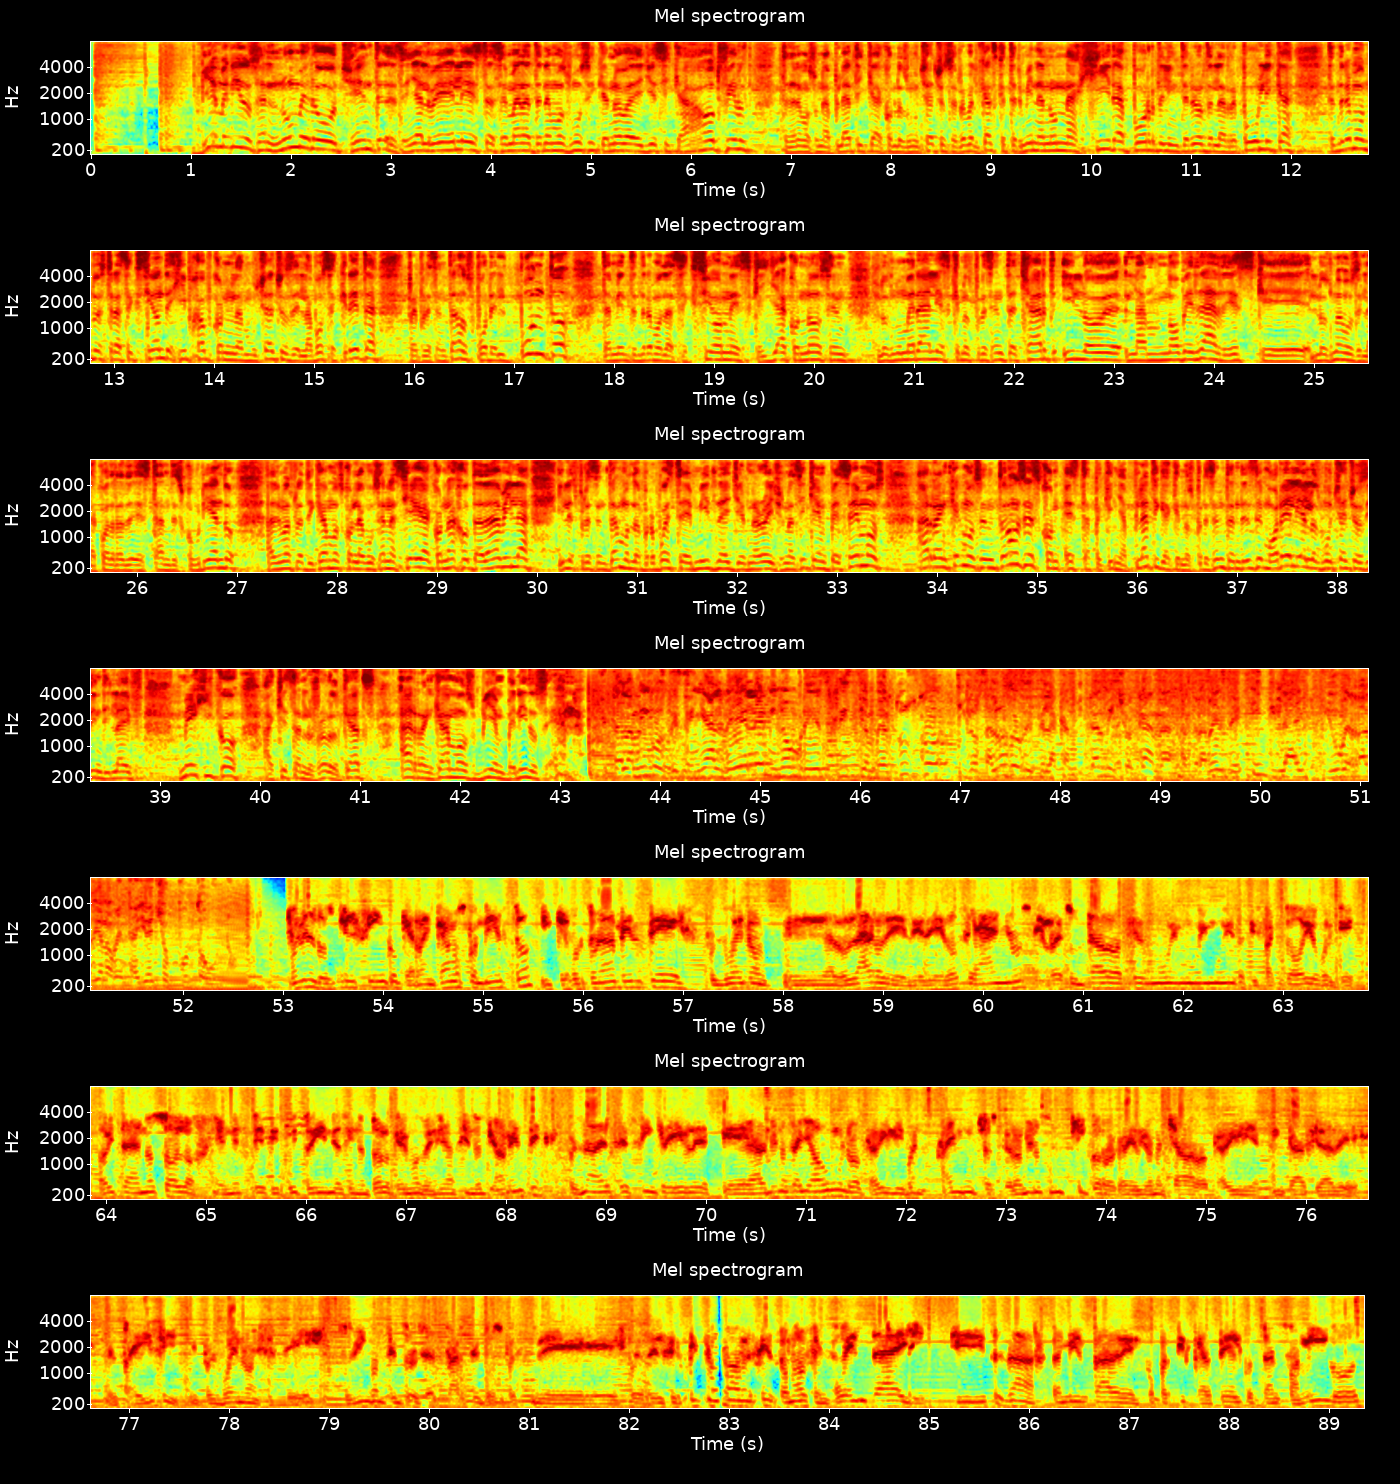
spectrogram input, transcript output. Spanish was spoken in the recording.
Bienvenidos al número 80 de Señal BL. Esta semana tenemos música nueva de Jessica Outfield. Tendremos una plática con los muchachos de Rebel Cats que terminan una gira por el interior de la República. Tendremos nuestra sección de hip hop con los muchachos de La Voz Secreta, representados por El Punto. También tendremos las secciones que ya conocen, los numerales que nos presenta Chart y las novedades que los nuevos de la cuadra están descubriendo. Además, platicamos con La Gusana Ciega, con AJ Dávila y les presentamos la propuesta de Midnight Generation. Así que empecemos, arranquemos entonces con esta pequeña plática que nos presentan desde Morelia los muchachos de Indie Life México. Aquí están los Rebel Cats. Arrancamos, bienvenidos sean. ¿Qué tal amigos de Señal BL? Mi nombre es Cristian Bertusco y los saludo desde la capital michoacana a través de Indie Life y V Radio 98.1. Fue en el 2005 que arrancamos con esto y que afortunadamente, pues bueno, eh, a lo largo de, de, 12 años el resultado ha sido muy, muy, muy satisfactorio porque ahorita no solo en este circuito indio, sino todo lo que hemos venido haciendo últimamente, pues nada, es, es increíble que al menos haya un rockabilly, bueno, hay muchos, pero al menos un chico rockabilly, una chava rockabilly en cada ciudad del país y, pues bueno, este, estoy bien contento de ser parte pues, pues de, pues, del circuito haber sido tomados en cuenta y, y pues nada, también padre compartir cartel con tantos amigos.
